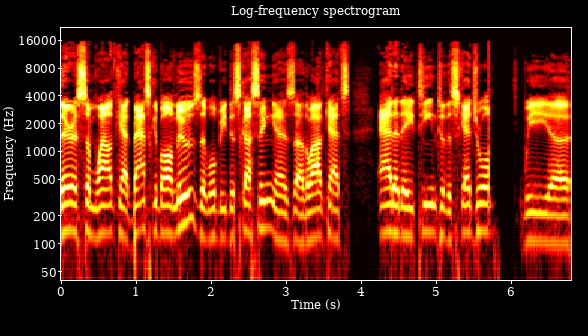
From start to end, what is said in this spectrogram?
There is some Wildcat basketball news that we'll be discussing as uh, the Wildcats added a team to the schedule. We uh,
